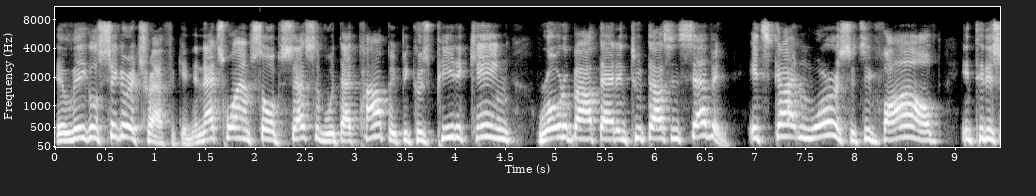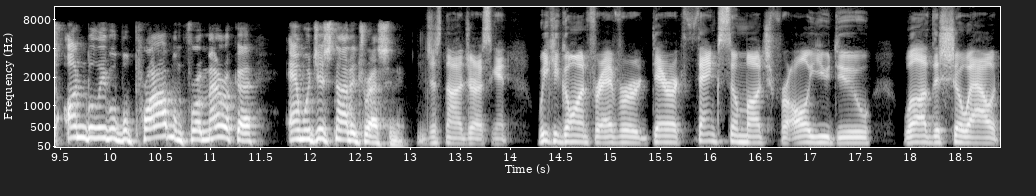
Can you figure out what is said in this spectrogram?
illegal cigarette trafficking. And that's why I'm so obsessive with that topic because Peter King wrote about that in 2007. It's gotten worse. It's evolved into this unbelievable problem for America, and we're just not addressing it. Just not addressing it. We could go on forever. Derek, thanks so much for all you do. We'll have this show out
